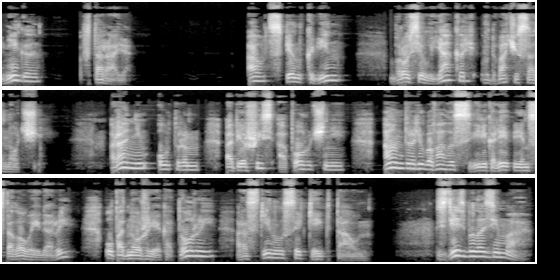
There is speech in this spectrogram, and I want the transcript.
Книга вторая. Аутспенквин бросил якорь в два часа ночи. Ранним утром, опершись о поручни, Андра любовалась великолепием столовой горы, у подножия которой раскинулся Кейптаун. Здесь была зима.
